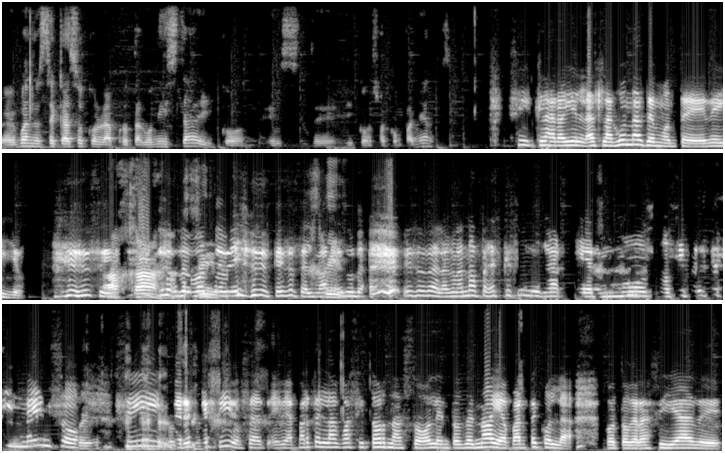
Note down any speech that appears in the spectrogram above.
eh, bueno, en este caso con la protagonista y con, este, y con su acompañante. Sí, claro, y en las lagunas de Montebello. sí, Ajá, de sí. Montebello, es que es el mar, Sí. es, una, es una laguna. No, pero es que es un lugar hermoso, sí, pero es que es inmenso. Sí, pero es que sí, o sea, eh, aparte el agua así tornasol, entonces no, y aparte con la fotografía de,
